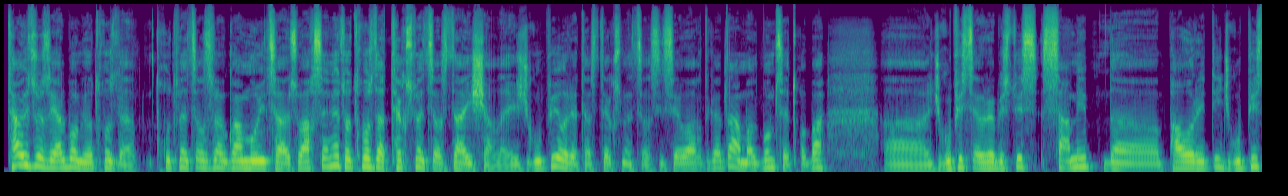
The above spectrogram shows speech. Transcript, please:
თავის დროზე ალბომი 95 წელს რა გამოიცა, ეს ვახსენეთ, 96 წელს დაიშალა ეს ჯგუფი, 2016 წელს ისევ აღდგა და ამ ალბომს ეთყობა ჯგუფის წევრებისთვის სამი ფავორიტი ჯგუფის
